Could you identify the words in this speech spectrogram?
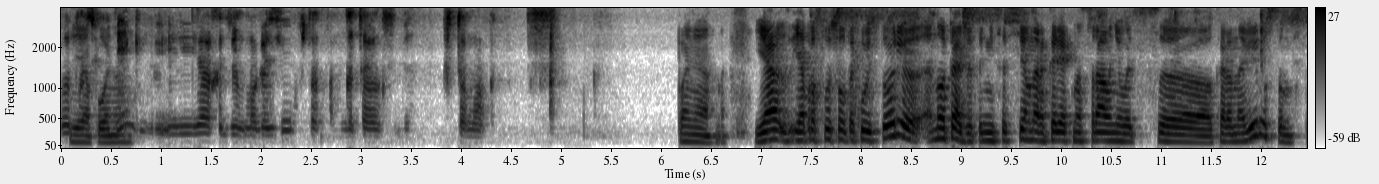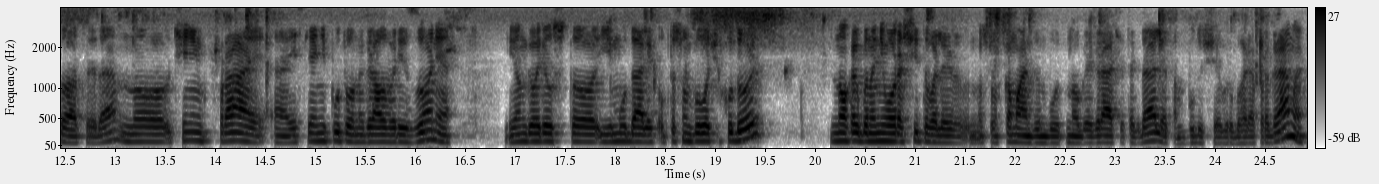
выплатили деньги, и я ходил в магазин, что там готовил себе, что мог. Понятно. Я, я просто такую историю, но опять же, это не совсем, наверное, корректно сравнивать с э, коронавирусом ситуацией, да, но Ченнинг Фрай, э, если я не путал, он играл в Аризоне, и он говорил, что ему дали, потому что он был очень худой, но как бы на него рассчитывали, ну, что в команде он будет много играть и так далее, там будущее, грубо говоря, программы.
